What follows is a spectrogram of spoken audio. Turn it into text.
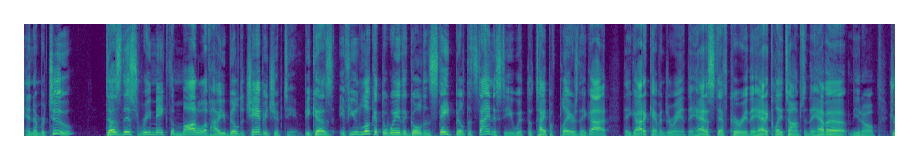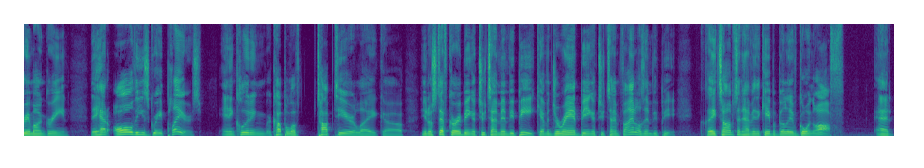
And number two, does this remake the model of how you build a championship team? Because if you look at the way the Golden State built its dynasty with the type of players they got, they got a Kevin Durant, they had a Steph Curry, they had a Klay Thompson, they have a, you know, Draymond Green. They had all these great players, and including a couple of top tier like uh, you know, Steph Curry being a two-time MVP, Kevin Durant being a two-time finals MVP, Klay Thompson having the capability of going off at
